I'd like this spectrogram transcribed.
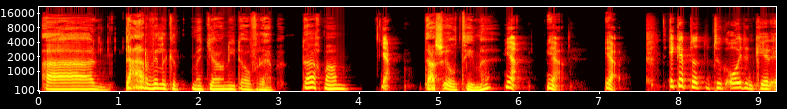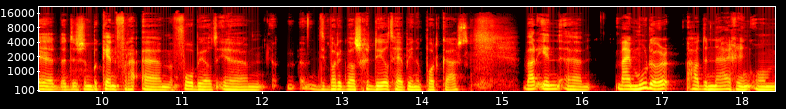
ah, daar wil ik het met jou niet over hebben. Dag mam. ja, Dat is ultiem, hè? Ja, ja, ja. Ik heb dat natuurlijk ooit een keer, eh, dat is een bekend ehm, voorbeeld, ehm, wat ik wel eens gedeeld heb in een podcast, waarin ehm, mijn moeder had de neiging om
